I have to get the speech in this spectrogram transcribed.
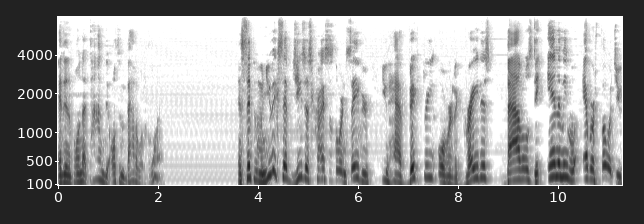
And then upon that time, the ultimate battle was won. And simply, when you accept Jesus Christ as Lord and Savior, you have victory over the greatest battles the enemy will ever throw at you.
